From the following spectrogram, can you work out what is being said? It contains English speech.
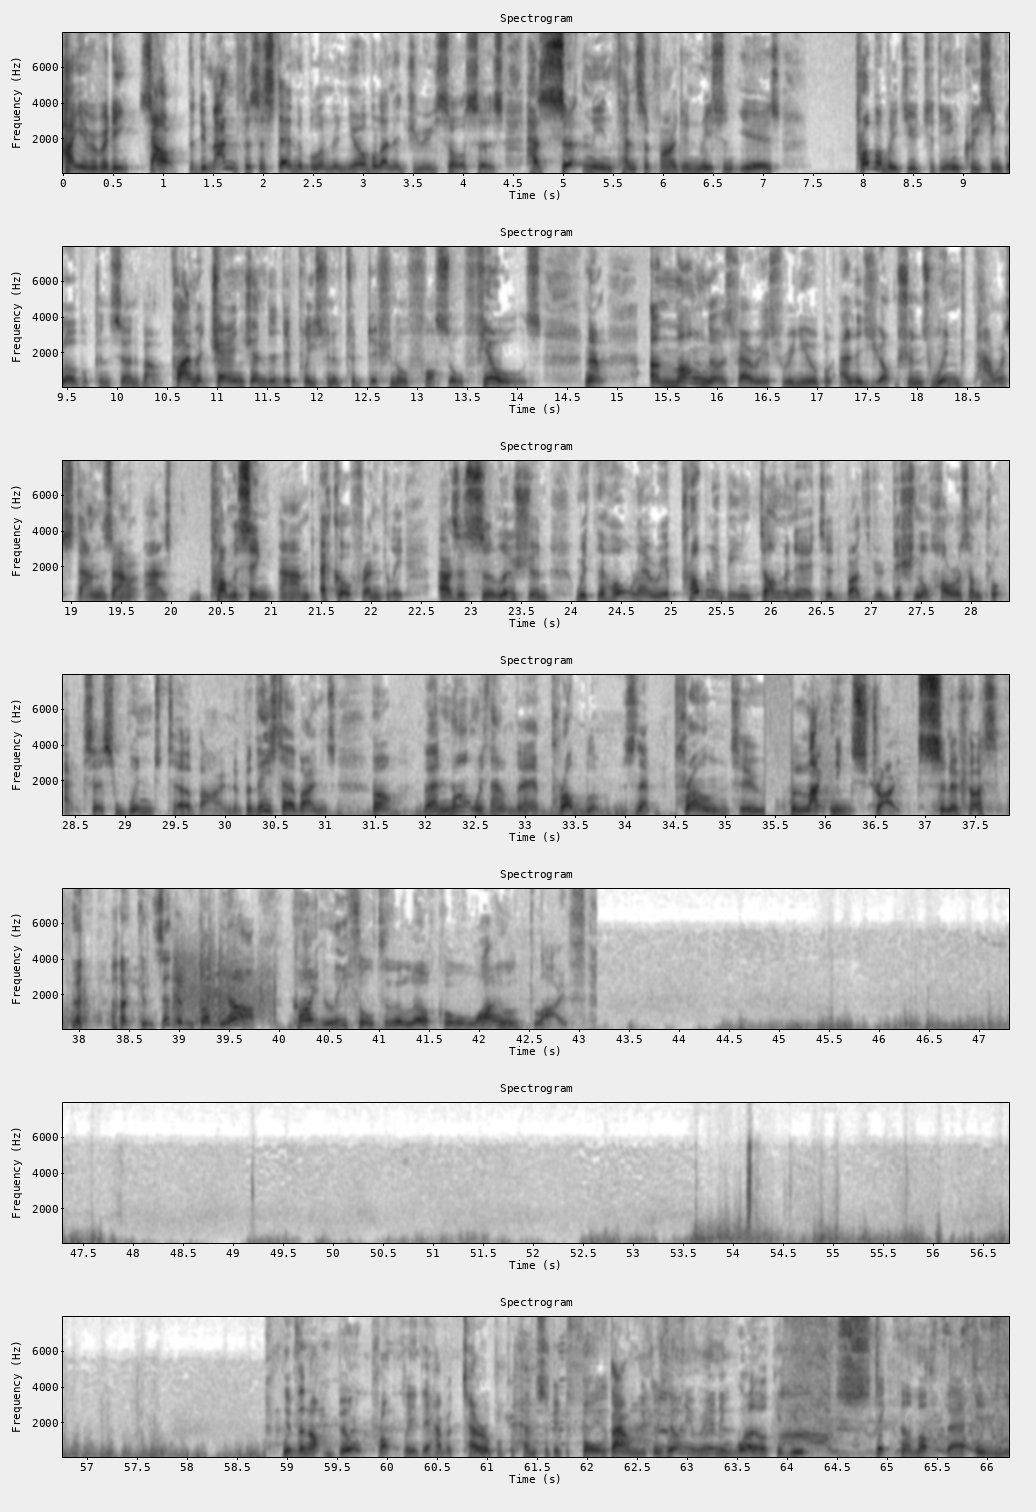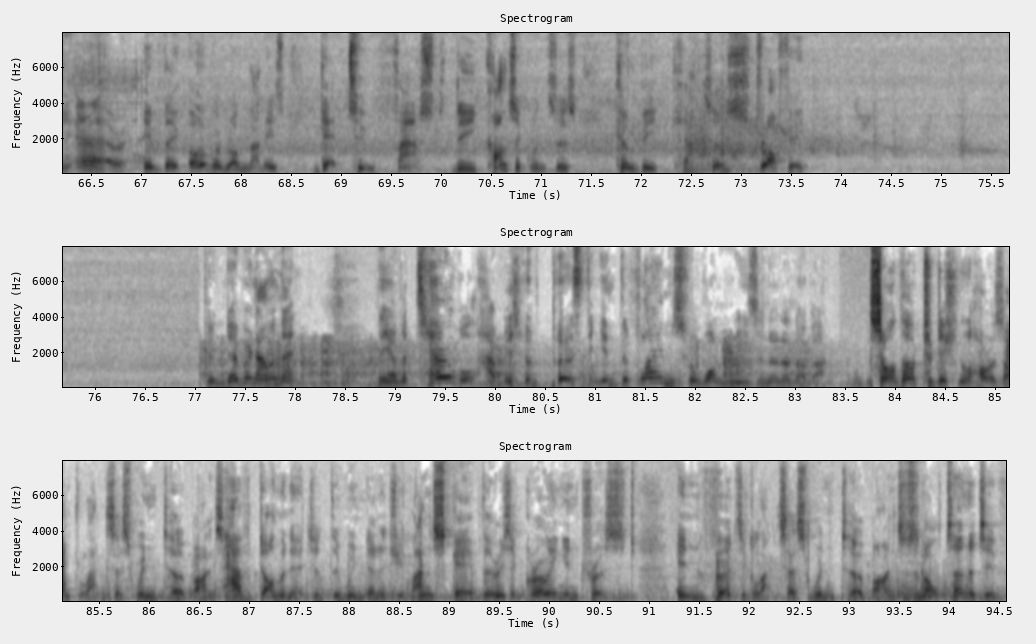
Hi everybody. So, the demand for sustainable and renewable energy resources has certainly intensified in recent years, probably due to the increasing global concern about climate change and the depletion of traditional fossil fuels. Now, among those various renewable energy options, wind power stands out as promising and eco-friendly as a solution, with the whole area probably being dominated by the traditional horizontal axis wind turbine. But these turbines, oh, they're not without their problems. They're prone to lightning strikes, and of course, I consider them probably are quite lethal to the local wildlife. If they're not built properly, they have a terrible propensity to fall down because they only really work if you stick them up there in the air. If they overrun, that is, get too fast, the consequences can be catastrophic. And every now and then, they have a terrible habit of bursting into flames for one reason and another. So although traditional horizontal axis wind turbines have dominated the wind energy landscape, there is a growing interest in vertical axis wind turbines as an alternative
